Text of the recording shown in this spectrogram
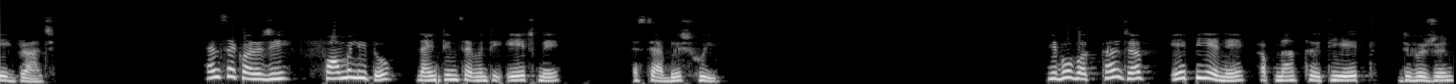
ایک برانچ ہیلتھ سائیکولوجی فارملی تو 1978 میں اسٹیبلش ہوئی یہ وہ وقت تھا جب اے پی اے نے اپنا 38 ایٹ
